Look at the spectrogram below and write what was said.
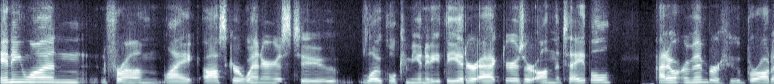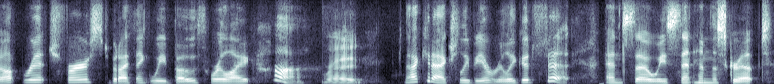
anyone from like Oscar winners to local community theater actors are on the table. I don't remember who brought up Rich first, but I think we both were like, huh, Right. that could actually be a really good fit. And so we sent him the script.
